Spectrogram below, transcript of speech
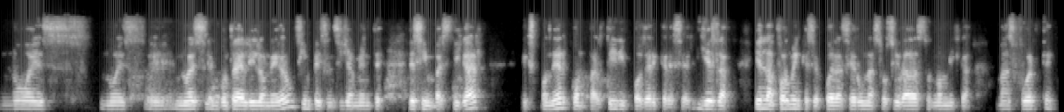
no es, no es, eh, no es encontrar el hilo negro, simple y sencillamente es investigar, exponer, compartir y poder crecer. Y es la es la forma en que se puede hacer una sociedad astronómica más fuerte,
